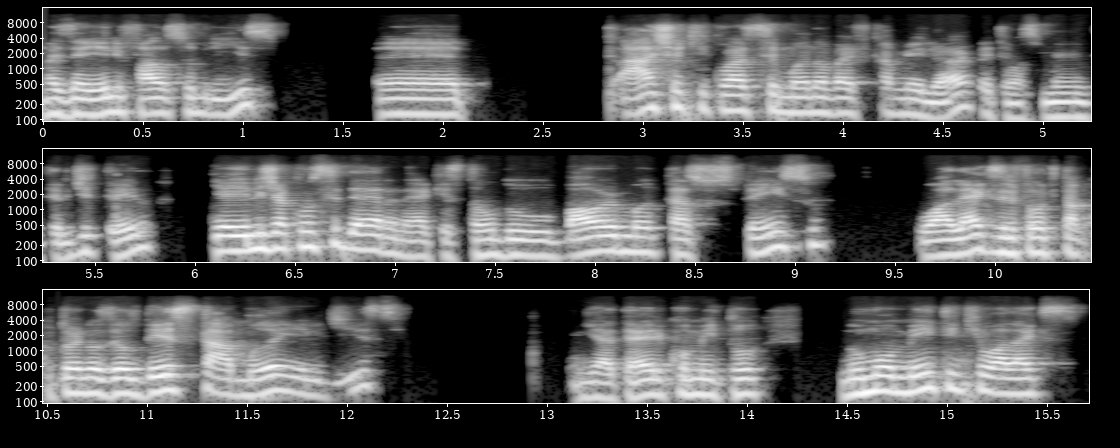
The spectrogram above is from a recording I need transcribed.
Mas aí ele fala sobre isso. É, acha que com a semana vai ficar melhor, vai ter uma semana inteira de treino. E aí ele já considera, né, a questão do Bauerman tá suspenso, o Alex, ele falou que tá com o tornozelo desse tamanho, ele disse, e até ele comentou, no momento em que o Alex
